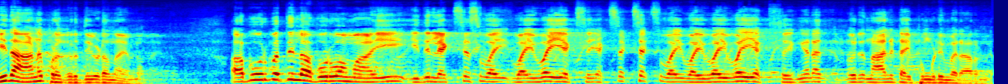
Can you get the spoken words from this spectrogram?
ഇതാണ് പ്രകൃതിയുടെ നിയമം. അപൂർവത്തിൽ അപൂർവമായി ഇതിൽ X S Y Y Y X X X X Y Y Y Y X ഇങ്ങനെ ഒരു നാല് ടൈപ്പും കൂടിയും വരാറുണ്ട്.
